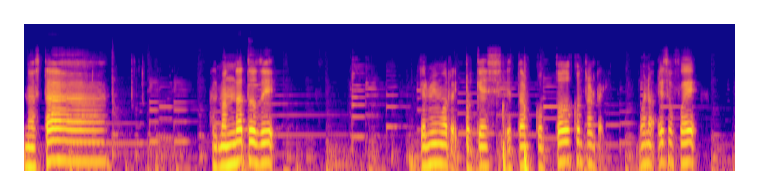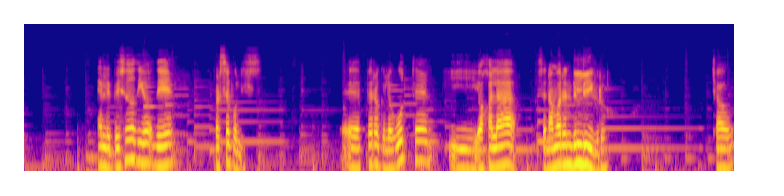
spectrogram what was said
no está al mandato de del mismo rey, porque están con, todos contra el rey. Bueno, eso fue el episodio de Persepolis. Eh, espero que les gusten y ojalá se enamoren del libro. Chao.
